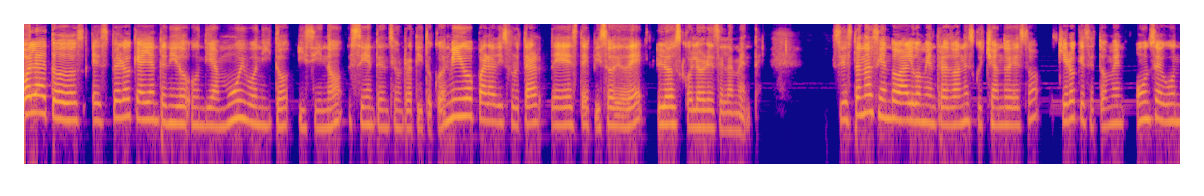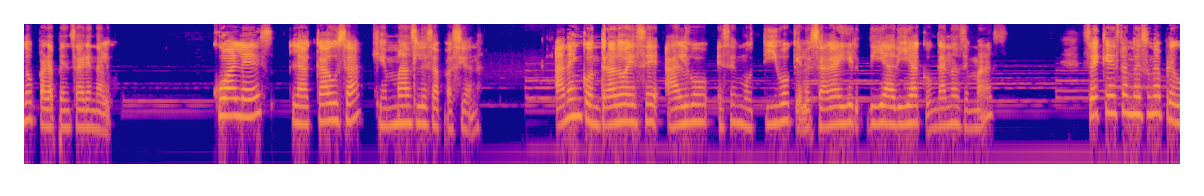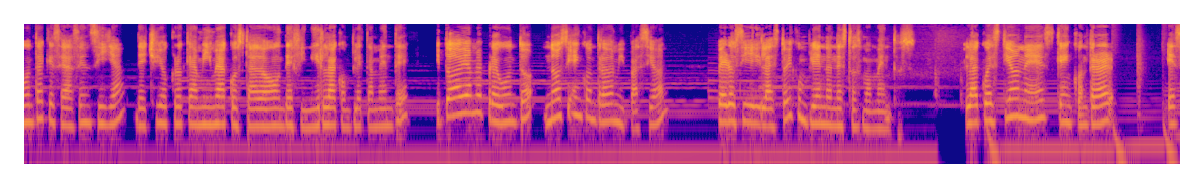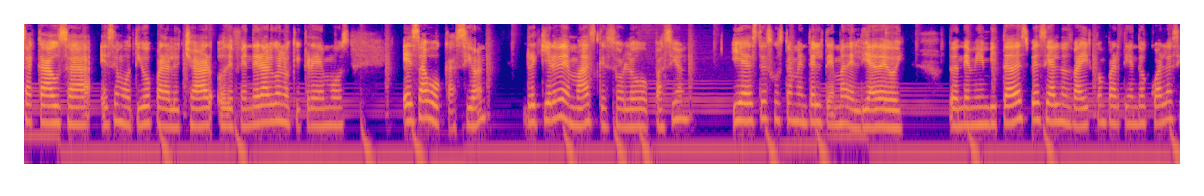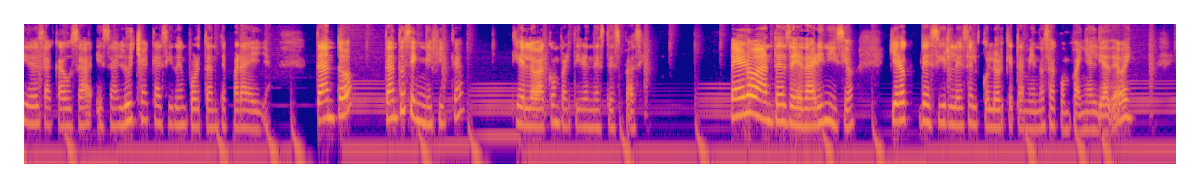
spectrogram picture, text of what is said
Hola a todos, espero que hayan tenido un día muy bonito y si no, siéntense un ratito conmigo para disfrutar de este episodio de Los colores de la mente. Si están haciendo algo mientras van escuchando eso, quiero que se tomen un segundo para pensar en algo. ¿Cuál es la causa que más les apasiona? ¿Han encontrado ese algo, ese motivo que los haga ir día a día con ganas de más? Sé que esta no es una pregunta que sea sencilla, de hecho yo creo que a mí me ha costado aún definirla completamente y todavía me pregunto, no si he encontrado mi pasión, pero si la estoy cumpliendo en estos momentos. La cuestión es que encontrar esa causa, ese motivo para luchar o defender algo en lo que creemos, esa vocación, requiere de más que solo pasión. Y este es justamente el tema del día de hoy donde mi invitada especial nos va a ir compartiendo cuál ha sido esa causa, esa lucha que ha sido importante para ella. Tanto, tanto significa que lo va a compartir en este espacio. Pero antes de dar inicio, quiero decirles el color que también nos acompaña el día de hoy.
